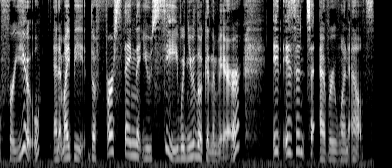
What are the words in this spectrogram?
for you, and it might be the first thing that you see when you look in the mirror, it isn't to everyone else.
